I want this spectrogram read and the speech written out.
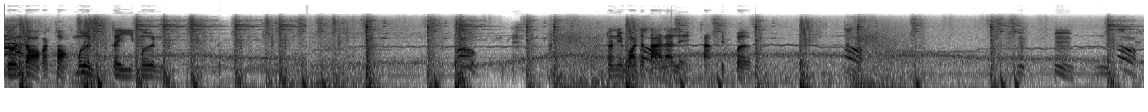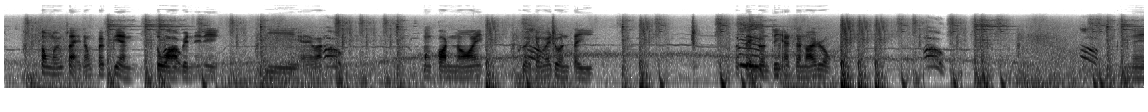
โดนดอกก็สองหมื่นสี่หมื่นตอนนี้บอสจะตายแล้วเลยสามสิบเปอร์อืมอืมต้องสงสัยต้องไปเปลี่ยนตัวเป็นไอ้นี่มีอะไรวะมังกรน้อยเผื่อจะไม่โดนตีเปอร์เซ็นต์โดนตีอาจจะน้อยลงนี่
